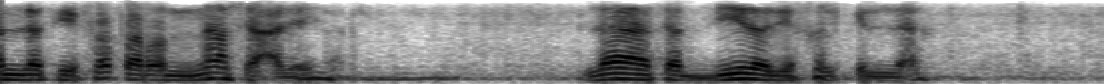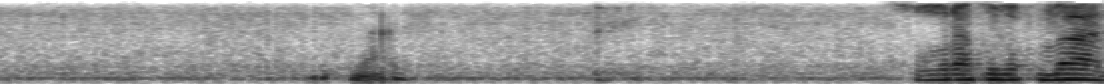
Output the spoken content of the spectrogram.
التي فطر الناس عليها. لا تبديل لخلق الله. نعم. سورة لقمان.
